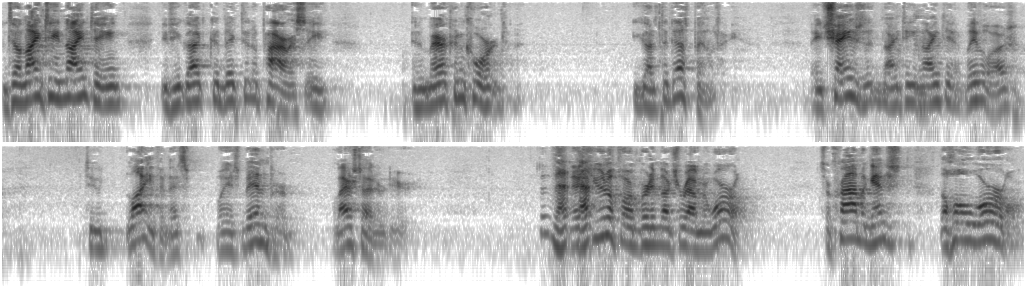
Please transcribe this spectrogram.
Until 1919, if you got convicted of piracy, in American court, you got the death penalty. They changed it in 1990, I believe it was, to life, and that's the way it's been for the last hundred years. That's uniform pretty much around the world. It's a crime against the whole world.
